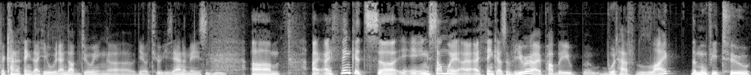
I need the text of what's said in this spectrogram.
the kind of thing that he would end up doing, uh, you know, to his enemies. Mm-hmm. Um, I, I think it's uh, in, some way. I, I, think as a viewer, I probably would have liked the movie to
